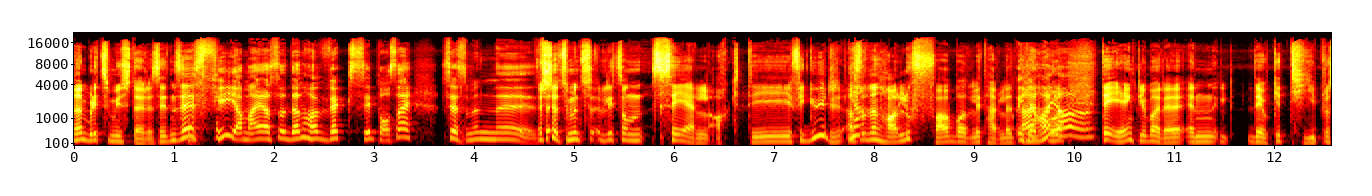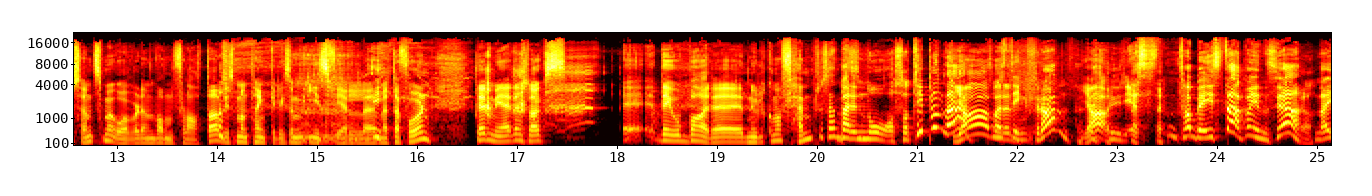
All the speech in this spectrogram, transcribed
den er blitt så mye større siden sist. Fy av meg, altså. Den har vokst på seg. Ser ut som en uh, Det ser ut som en litt sånn selaktig figur. Altså, Ja. Den har loffa både litt her og litt der. Ja, ja. Og det er egentlig bare en Det er jo ikke 10 som er over den vannflata, hvis man tenker liksom isfjellmetaforen. Det er mer en slags Det er jo bare 0,5 Bare Nåsatippen, det! Ja, som bare- stikker fram. Ja. Resten av beistet er på innsida. Nei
